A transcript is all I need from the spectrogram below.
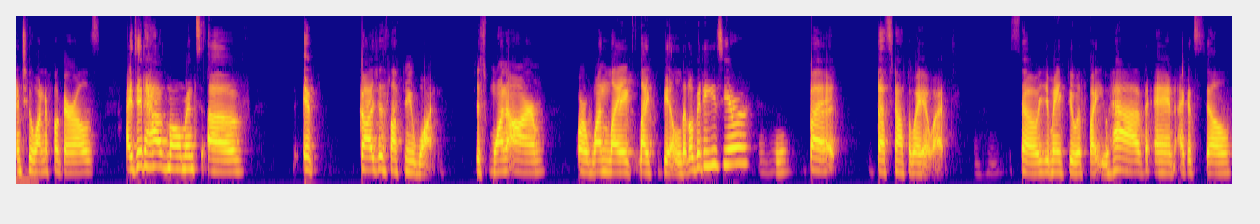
and two wonderful girls. I did have moments of if God just left me one, just one arm or one leg, life would be a little bit easier, mm-hmm. but that's not the way it went. So you make do with what you have, and I could still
